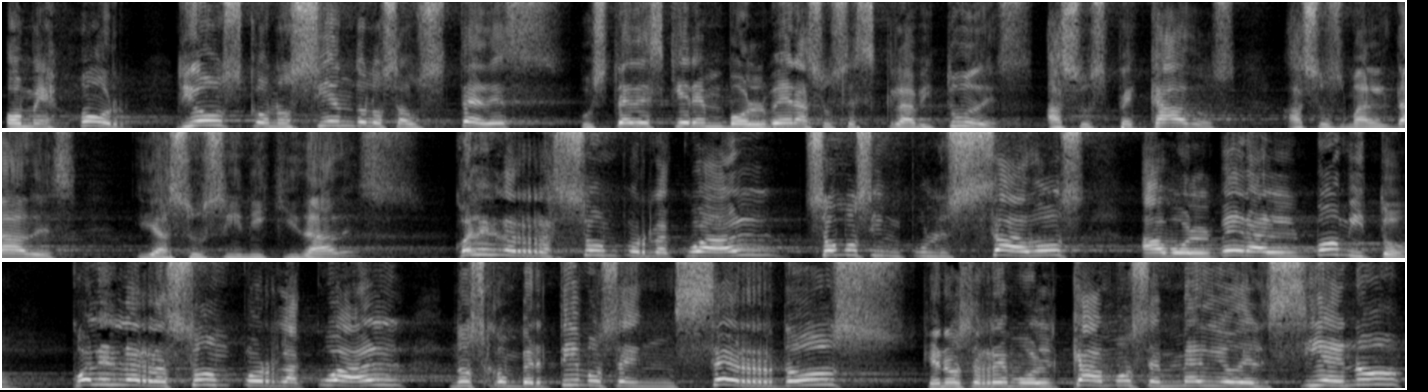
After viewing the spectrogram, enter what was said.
o mejor, Dios conociéndolos a ustedes, ustedes quieren volver a sus esclavitudes, a sus pecados, a sus maldades y a sus iniquidades? ¿Cuál es la razón por la cual somos impulsados a volver al vómito? ¿Cuál es la razón por la cual nos convertimos en cerdos que nos remolcamos en medio del cieno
